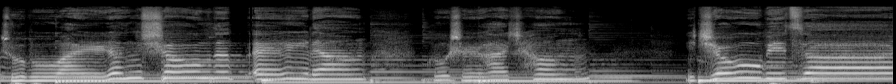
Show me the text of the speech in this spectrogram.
数不完人生的悲凉。故事还长，你就别再。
